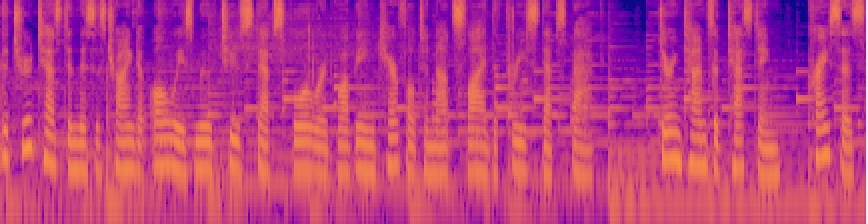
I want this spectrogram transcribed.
The true test in this is trying to always move two steps forward while being careful to not slide the three steps back. During times of testing, crisis,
